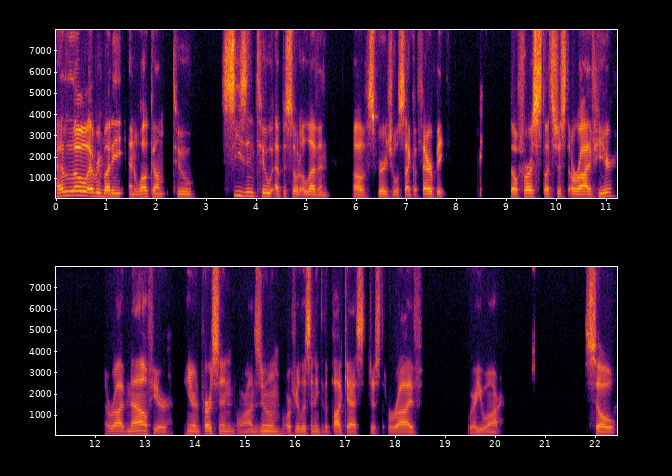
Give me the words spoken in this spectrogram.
Hello, everybody, and welcome to season two, episode 11 of Spiritual Psychotherapy. So, first, let's just arrive here. Arrive now if you're here in person or on Zoom, or if you're listening to the podcast, just arrive where you are. So,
